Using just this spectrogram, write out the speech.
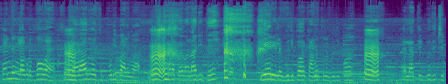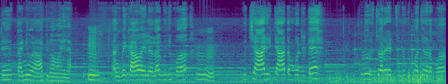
ஃப்ரெண்டுங்களா கூட போவேன். யாராவது வச்சு பிடிப்பாளுங்க. கூட போய் விளாடிட்டு ஏரியில குதிப்போம் கிணத்துல குதிப்போம் எல்லாத்தையும் குதிச்சுட்டு தண்ணி ஒரு ஆத்து காவாயில. அங்க போய் காவாயில எல்லாம் குதிப்போம் குச்சி ஆடிட்டு ஆட்டம் போட்டுட்டு குளிர் ஜுரம் எடுத்துட்டு வந்து பத்து கிடப்போம்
